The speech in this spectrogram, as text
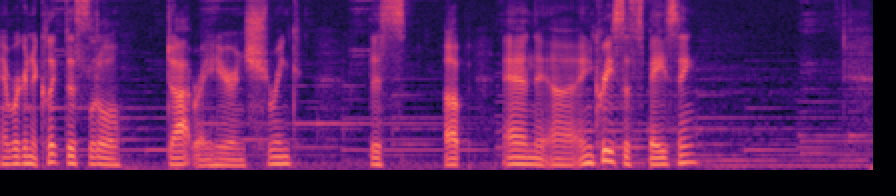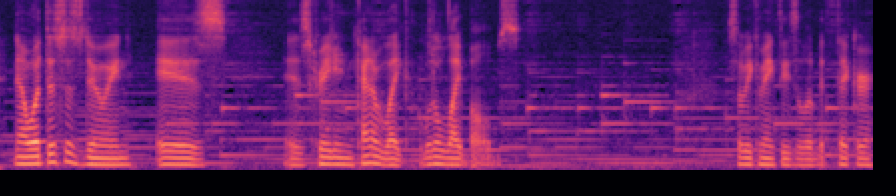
and we're going to click this little dot right here and shrink this up and uh, increase the spacing Now what this is doing is is creating kind of like little light bulbs. So we can make these a little bit thicker.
